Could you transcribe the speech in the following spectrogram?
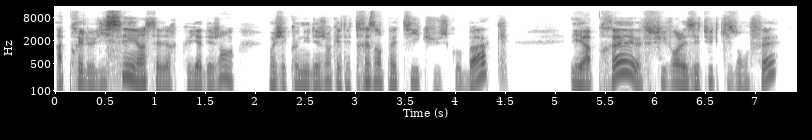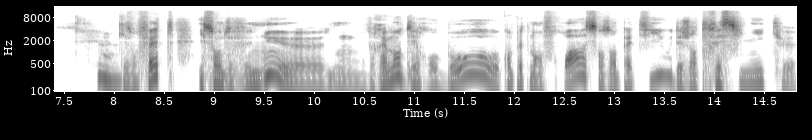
après le lycée. Hein. C'est-à-dire qu'il y a des gens, moi j'ai connu des gens qui étaient très empathiques jusqu'au bac, et après, suivant les études qu'ils ont mmh. qu'ils ont faites, ils sont devenus euh, vraiment des robots complètement froids, sans empathie, ou des gens très cyniques. Euh,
